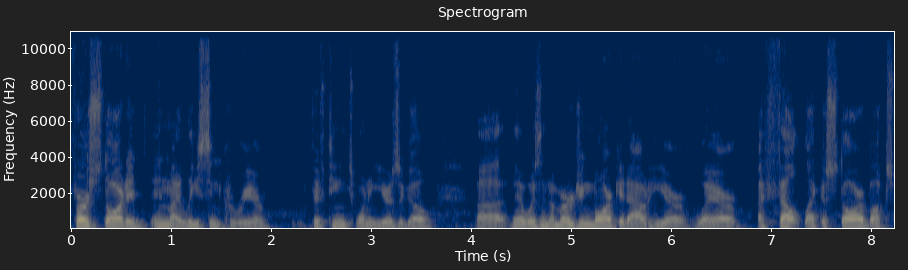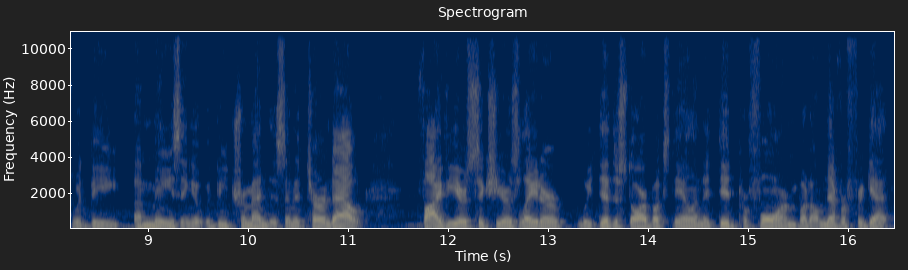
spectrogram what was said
first started in my leasing career 15, 20 years ago, uh, there was an emerging market out here where I felt like a Starbucks would be amazing. It would be tremendous. And it turned out five years, six years later, we did the Starbucks deal and it did perform. But I'll never forget,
